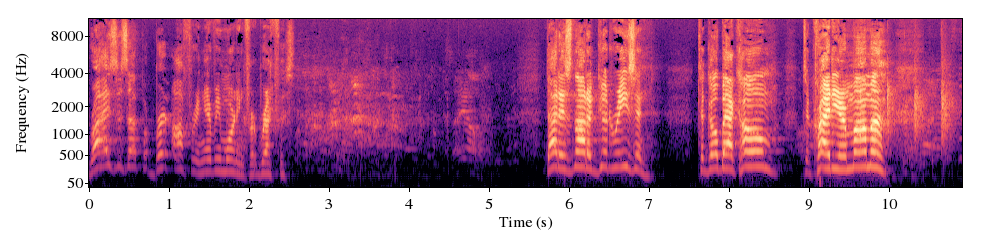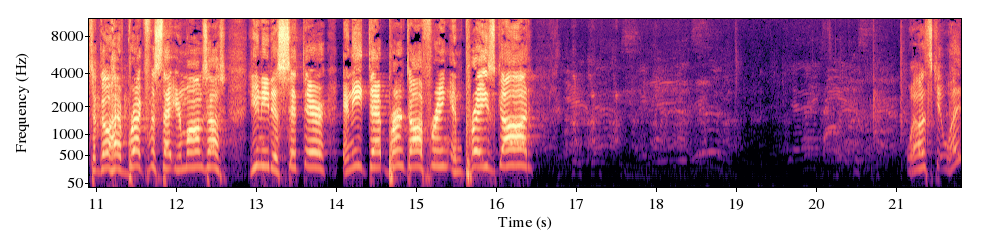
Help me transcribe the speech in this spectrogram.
rises up a burnt offering every morning for breakfast. That is not a good reason to go back home, to cry to your mama, to go have breakfast at your mom's house. You need to sit there and eat that burnt offering and praise God. Well, let's get what?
